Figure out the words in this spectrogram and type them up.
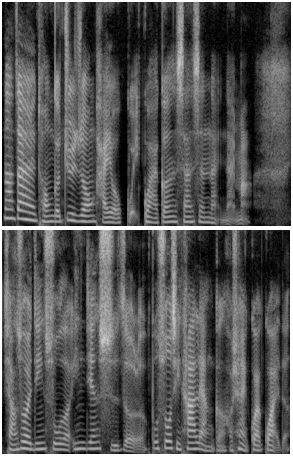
那在同个剧中还有鬼怪跟三生奶奶嘛？想说已经说了阴间使者了，不说其他两个好像也怪怪的。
